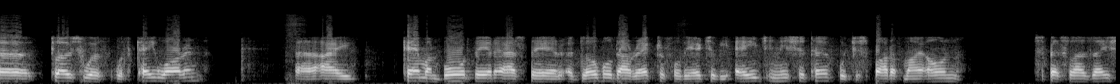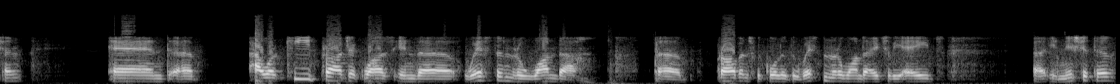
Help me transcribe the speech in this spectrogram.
uh, close with, with Kay Warren. Uh, I came on board there as their global director for the HIV AIDS initiative, which is part of my own specialization. And uh, our key project was in the Western Rwanda uh, province. We call it the Western Rwanda HIV AIDS uh, initiative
